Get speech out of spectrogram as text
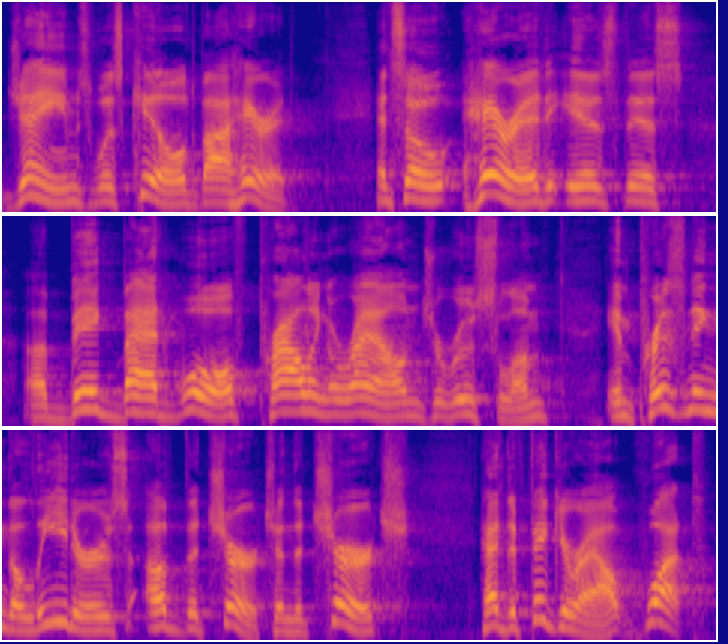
James was killed by Herod. And so Herod is this uh, big bad wolf prowling around Jerusalem, imprisoning the leaders of the church. And the church had to figure out what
